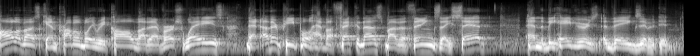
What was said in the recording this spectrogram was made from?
All of us can probably recall the diverse ways that other people have affected us by the things they said and the behaviors they exhibited.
